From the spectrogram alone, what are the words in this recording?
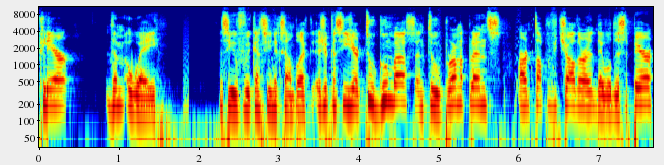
clear them away. See if we can see an example. As you can see here, two Goombas and two Piranha Plants are on top of each other and they will disappear.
